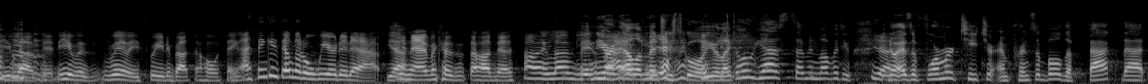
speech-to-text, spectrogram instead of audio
He loved it. He was really sweet about the whole thing. I think he's a little weirded out, Yeah. you know, because of all this. Oh, I love you. And you're in Mike." elementary Yeah. school, you're like, oh yes, I'm in love with you. You know, as a former teacher and principal, the fact that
